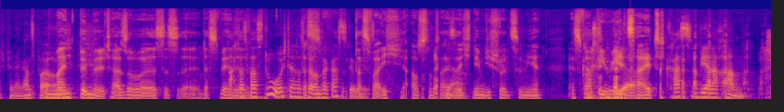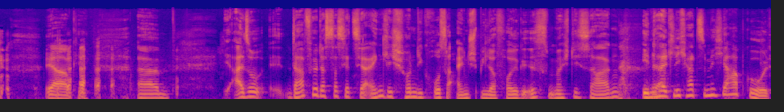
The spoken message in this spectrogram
Ich bin ja ganz bei euch. Mein bimmelt, also es ist, äh, das wäre. Ach, das warst du? Ich dachte, das, das wäre unser Gast gewesen. Das war ich ausnahmsweise. ja. Ich nehme die Schuld zu mir. Es war die Realzeit. Kastenbier nach Hamm. ja, okay. ähm, also dafür, dass das jetzt ja eigentlich schon die große Einspielerfolge ist, möchte ich sagen, inhaltlich ja. hat sie mich ja abgeholt.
